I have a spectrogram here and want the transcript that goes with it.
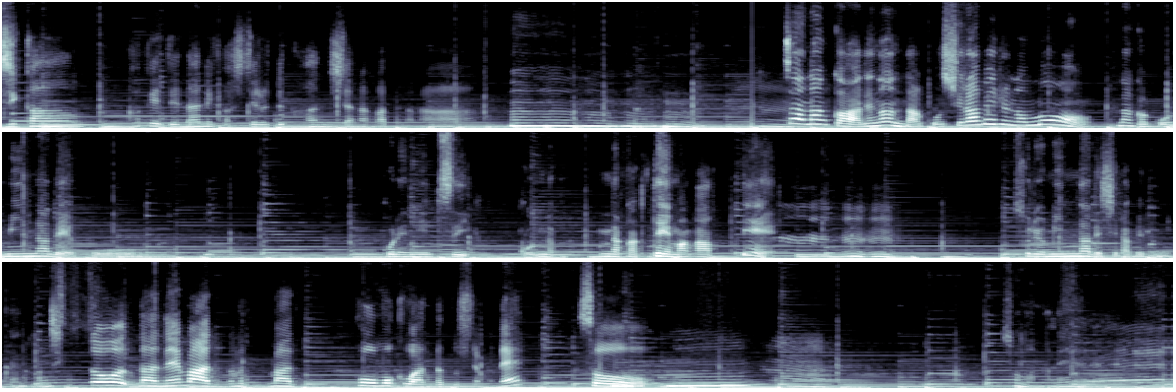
時間かけて何かしてるって感じじゃなかったな。うんうんうんうん。うん。じゃあなんかあれなんだ。こう調べるのもなんかこうみんなでこうこれについこうななんかテーマがあってうんうんうんそれをみんなで調べるみたいな感じ。そうだねまあまあ項目はあったとしてもねそう。うんうんそうなんだね。ね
